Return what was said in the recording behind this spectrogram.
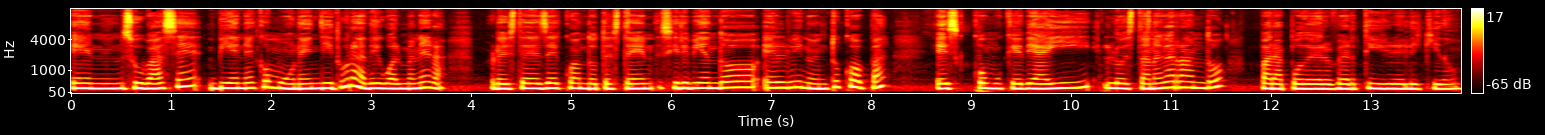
en su base viene como una hendidura de igual manera, pero este es de cuando te estén sirviendo el vino en tu copa, es como que de ahí lo están agarrando para poder vertir el líquido.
